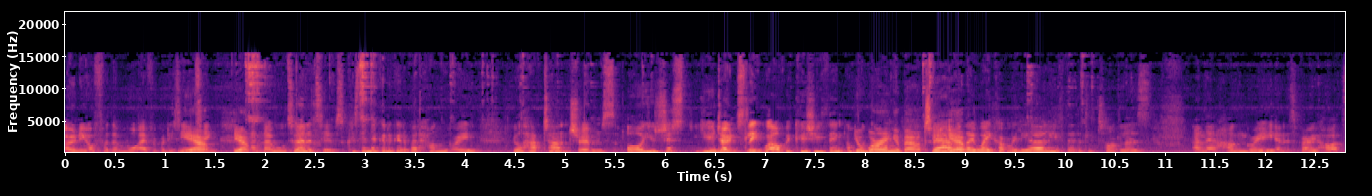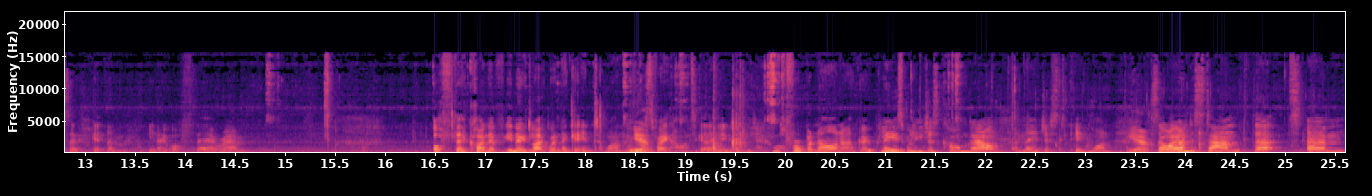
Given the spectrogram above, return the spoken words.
only offer them what everybody's Yeah, eating yeah. and no alternatives." Because then they're going to go to bed hungry. You'll have tantrums, or you just you don't sleep well because you think oh You're worrying God. about it, Yeah, yep. or they wake up really early if they're little toddlers and they're hungry, and it's very hard to get them, you know, off their um, off their kind of, you know, like when they get into one. Yeah. It's very hard to get them. You know, offer a banana, go, please, will you just calm down? And they're just in one. Yeah. So I understand that um,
